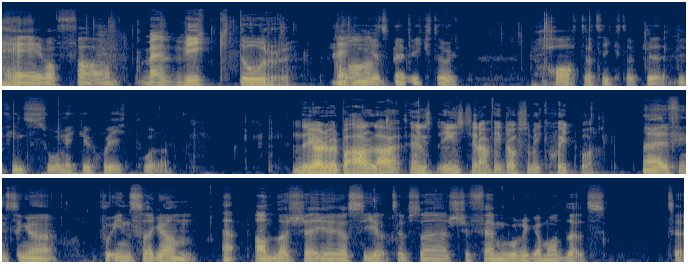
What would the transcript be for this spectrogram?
Nej, vad fan. Men Viktor. Nej, inget med Viktor. Hatar TikTok. Det, det finns så mycket skit på det. Det gör det väl på alla? Inst- Instagram fick du också mycket skit på. Nej, det finns inga... På Instagram är alla tjejer jag ser typ så här 25-åriga models. Typ.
